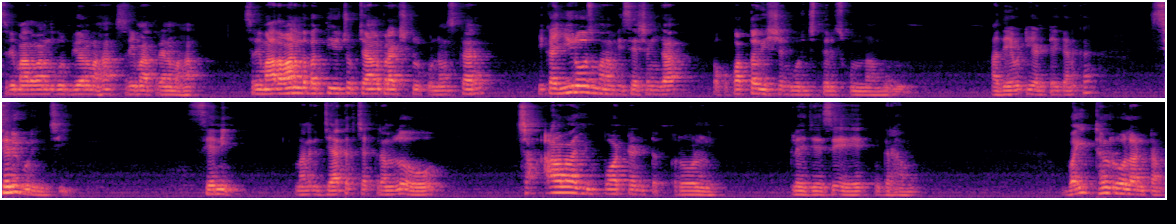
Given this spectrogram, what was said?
శ్రీ మాధవానంద గురుభ్యో నమ. శ్రీమాత్రే నమ. శ్రీ మాధవానంద భక్తి యూట్యూబ్ ఛానల్ ప్రేక్షకులకు నమస్కారం. ఇక ఈరోజు మనం విశేషంగా ఒక కొత్త విషయం గురించి తెలుసుకుందాము. అదేమిటి అంటే కనుక శని గురించి. శని మనకి జాతక చక్రంలో చాలా ఇంపార్టెంట్ రోల్ని ప్లే చేసే గ్రహం వైటల్ రోల్ అంటాం.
